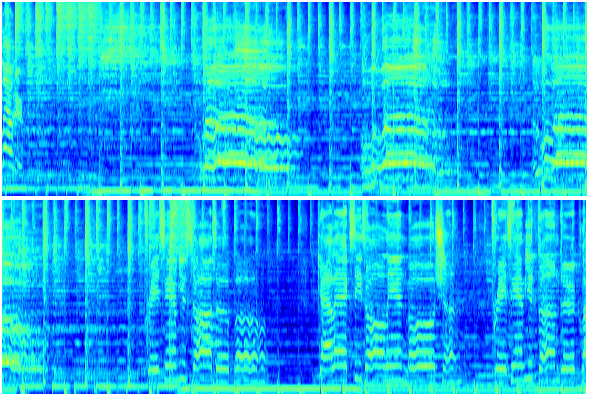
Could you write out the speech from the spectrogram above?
louder. Whoa. him, you stars above. Galaxies all in motion. Praise him, you thunderclouds.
